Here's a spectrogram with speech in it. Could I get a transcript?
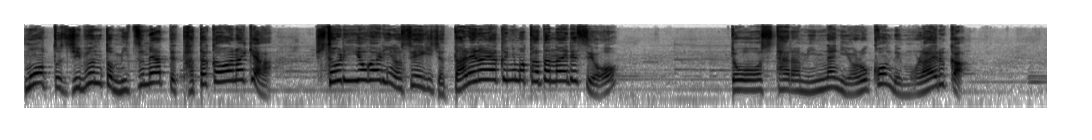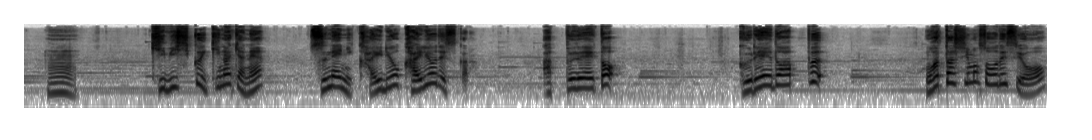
もっと自分と見つめ合って戦わなきゃ。独りよがりの正義じゃ誰の役にも立たないですよ。どうしたらみんなに喜んでもらえるか。うん。厳しく生きなきゃね。常に改良改良ですから。アップデート。グレードアップ。私もそうですよ。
